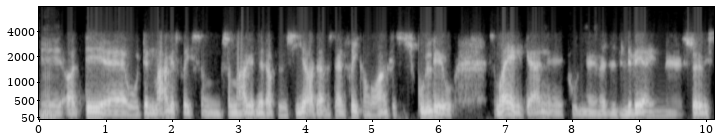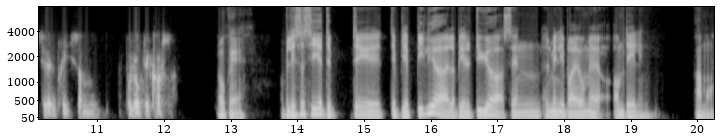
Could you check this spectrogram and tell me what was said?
Mm. Øh, og det er jo den markedspris, som, som markedet netop siger, og der hvis der er en fri konkurrence, så skulle det jo som regel gerne kunne hvad hedder det, levere en service til den pris, som produktet koster. Okay. Og vil det så sige, at det, det, det bliver billigere, eller bliver det dyrere at sende almindelige breve med omdeling fremover?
